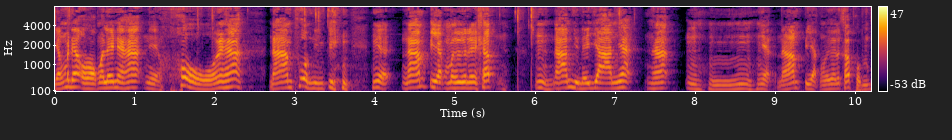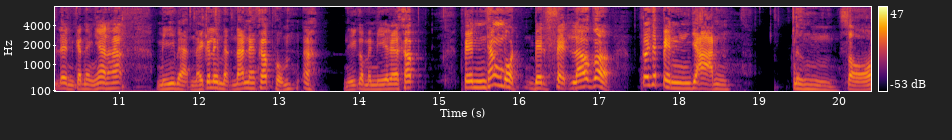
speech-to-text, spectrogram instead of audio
ยังไม่ได้ออกมาเลยเนี่ยฮะเนี่ยโหนะฮะน้ำท่วมจริง ๆ เนี่ยน้ำเปียกมือเลยครับ อืน้ำอยู่ในยานเนี่ยนะฮะอืเนี่ยน้ำเปียกเลยครับ ผมเล่นกันอย่างเงี้ยนะฮะมีแบบไหนก็เล่นแบบนั้นนะครับ ผมอะนี่ก็ไม่มีเลยครับ เป็นทั้งหมดเบ็ดเสร็จแล้วก็ก็จะเป็นยานหนึ่งสอง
